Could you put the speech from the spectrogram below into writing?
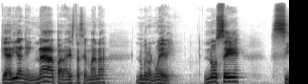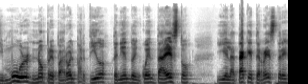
quedarían en nada para esta semana número 9. No sé si Moore no preparó el partido teniendo en cuenta esto y el ataque terrestre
